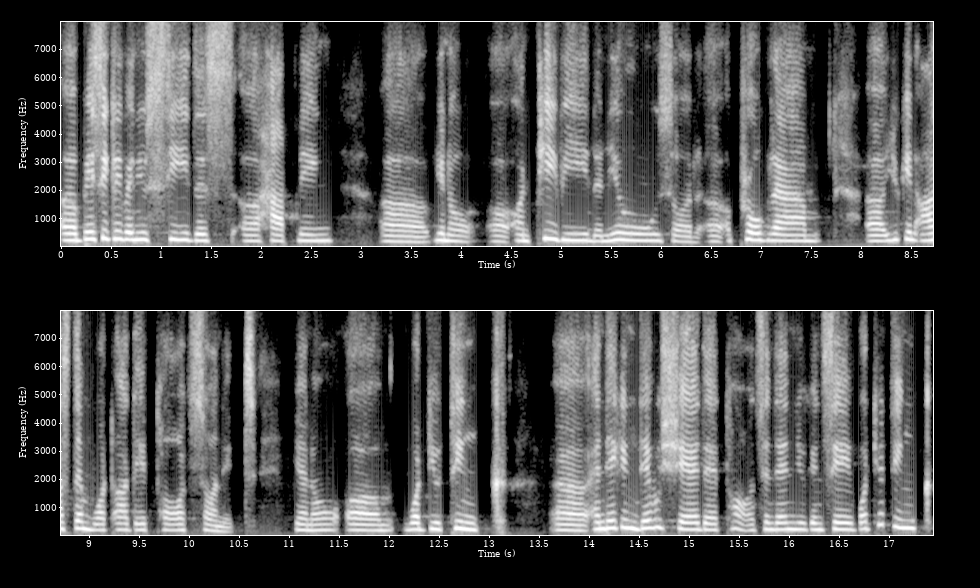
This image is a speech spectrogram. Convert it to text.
uh, basically when you see this uh, happening uh, you know, uh, on TV, the news, or uh, a program, uh, you can ask them what are their thoughts on it. You know, um, what do you think? Uh, and they can they will share their thoughts, and then you can say, what do you think?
